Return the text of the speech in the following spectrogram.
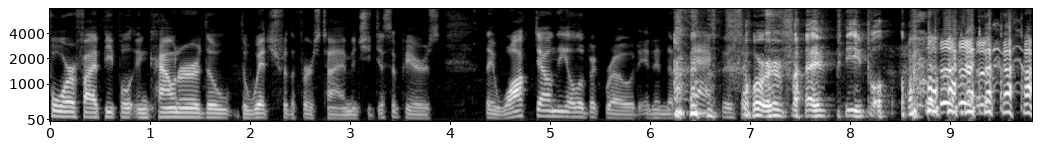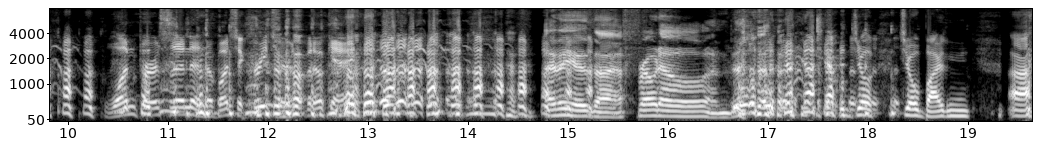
four or five people encounter the the witch for the first time, and she disappears. They walk down the Yellow Brick Road, and in the back there's a Four or five people. One person and a bunch of creatures, but okay. I think it was uh, Frodo and Joe Joe Biden. Uh,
